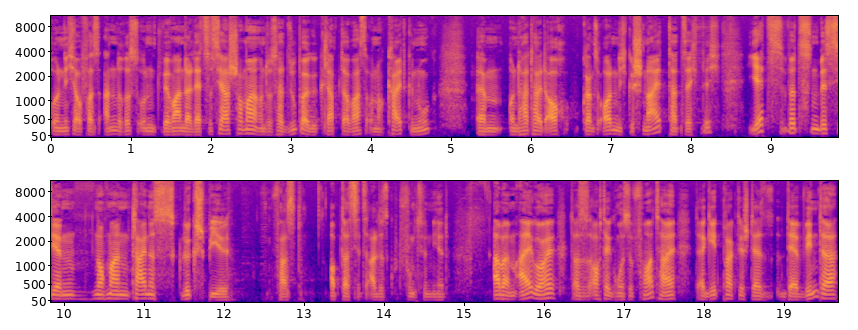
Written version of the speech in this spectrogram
und nicht auf was anderes. Und wir waren da letztes Jahr schon mal und das hat super geklappt. Da war es auch noch kalt genug ähm, und hat halt auch ganz ordentlich geschneit tatsächlich. Jetzt wird's ein bisschen nochmal ein kleines Glücksspiel fast, ob das jetzt alles gut funktioniert. Aber im Allgäu, das ist auch der große Vorteil, da geht praktisch der, der Winter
